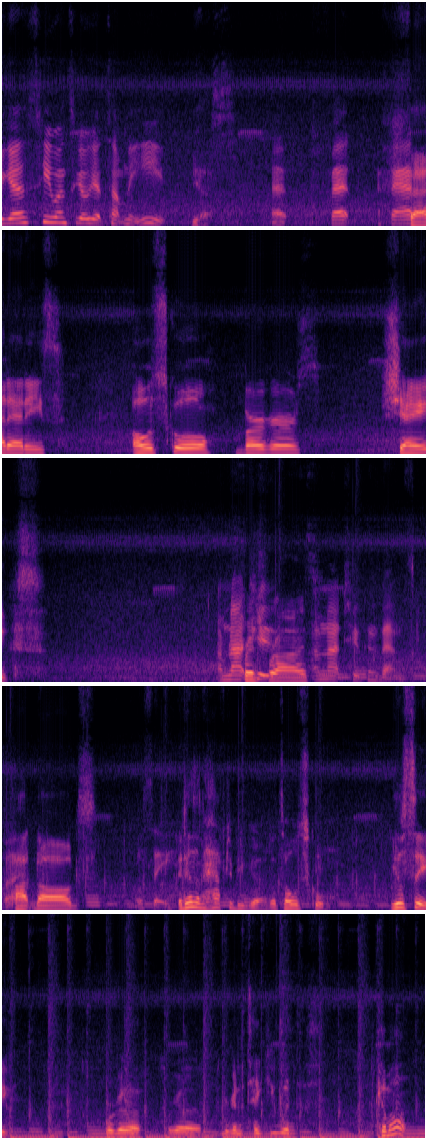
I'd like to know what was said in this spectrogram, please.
I guess he wants to go get something to eat Yes. at Fat Fat. Fat Eddie's, old school burgers, shakes, I'm not French too. fries. I'm not too convinced, but hot dogs. we'll see. It doesn't have to be good. It's old school. You'll see. We're gonna we're gonna we're gonna take you with us. Come on.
